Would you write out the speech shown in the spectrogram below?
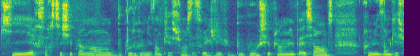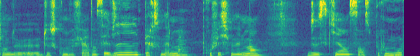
qui est ressorti chez plein de monde, beaucoup de remises en question, ça c'est vrai que je l'ai vu beaucoup chez plein de mes patientes, remise en question de, de ce qu'on veut faire dans sa vie, personnellement, professionnellement, de ce qui a un sens pour nous.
